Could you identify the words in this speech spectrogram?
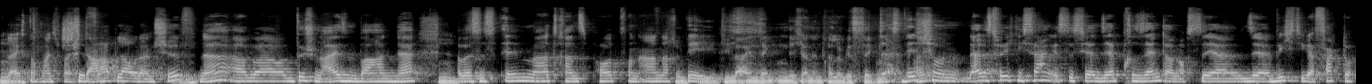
vielleicht noch manchmal Schiffe. Stapler oder ein Schiff, ne? aber ein bisschen Eisenbahn. Ne? Mhm. Aber es ist immer Transport von A nach B. Die, die Laien denken nicht an Intralogistik. Ne? Das ist schon, na, das würde ich nicht sagen. Es ist ja ein sehr präsenter und auch sehr, sehr wichtiger Faktor,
